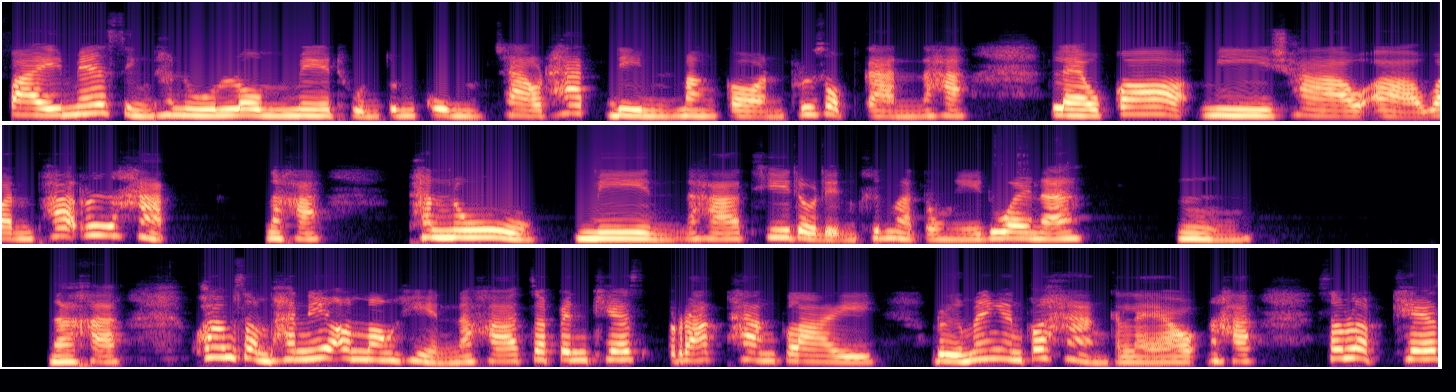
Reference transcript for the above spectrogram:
ไฟเมษสิงห์ธนูลมเมถุนตุลกุม ชาวธาตุดิน มังกรพฤษภกันนะคะ แล้วก็มีชาววันพระฤหัสนะคะ ธนูมีนนะคะ ที่โดดเด่นขึ้นมาตรงนี้ด้วยนะ อืม นะคะ ความสัมพันธ์นี้ออมมองเห็นนะคะ จะเป็นเคสรักทางไกล หรือไม่งั้นก็ห่างกันแล้วนะคะสำหรับเคส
